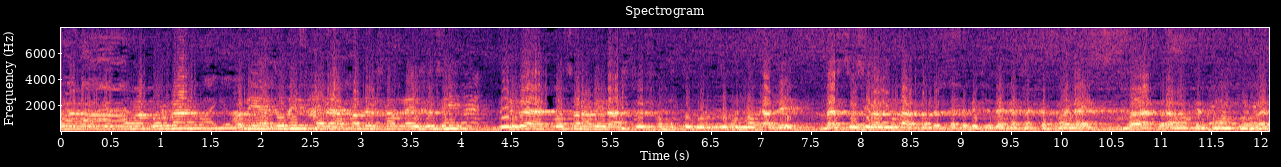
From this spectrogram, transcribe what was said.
আমাকে ক্ষমা করবেন। আমি এতদিন পরে আপনাদের সামনে এসেছি। দীর্ঘ এক বছর আমি রাষ্ট্রের সমস্ত গুরুত্বপূর্ণ কাজে ব্যস্ত ছিলাম বলে আপনাদের সাথে বেশি দেখা সাক্ষাৎ হয় নাই। দয়া করে আমাকে ক্ষমা করবেন।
